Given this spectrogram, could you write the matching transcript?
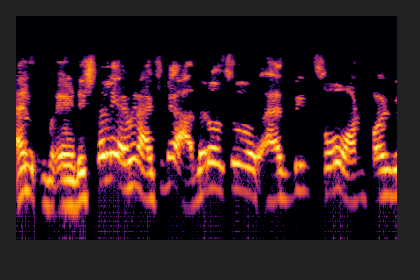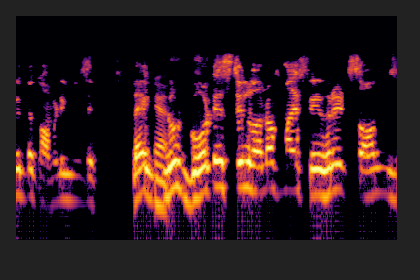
And additionally, I mean, I feel like Adar also has been so on point with the comedy music. Like, Yeah. dude, Goat is still one of my favorite songs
